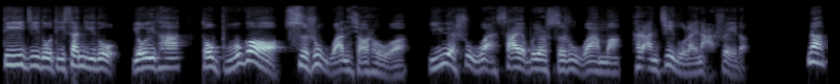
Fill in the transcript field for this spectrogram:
第一季度、第三季度，由于它都不够四十五万的销售额，一月十五万，仨月不就是四十五万吗？它是按季度来纳税的。那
